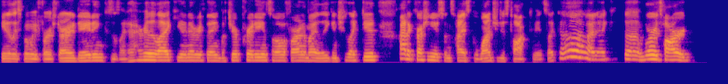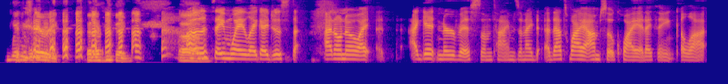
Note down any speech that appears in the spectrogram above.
you know, at least when we first started dating, because it's like, I really like you and everything, but you're pretty and so far in my league. And she's like, dude, I had a crush on you since high school. Why don't you just talk to me? It's like, oh, I, I, the words hard, women scary, and everything. Um, uh, the same way, like I just, I don't know, I, I get nervous sometimes, and I that's why I'm so quiet. I think a lot.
